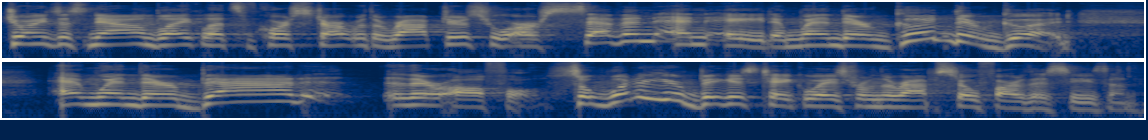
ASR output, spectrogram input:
joins us now. And Blake, let's of course start with the Raptors, who are seven and eight. And when they're good, they're good, and when they're bad, they're awful. So, what are your biggest takeaways from the Raps so far this season?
